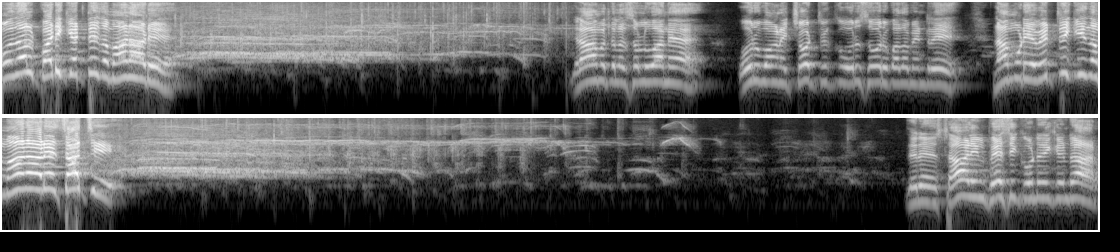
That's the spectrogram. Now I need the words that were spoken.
முதல் படிக்கட்டு இந்த மாநாடு. கிராமத்தில் சொல்லுவாங்க ஒரு பானை சோற்றுக்கு ஒரு சோறு பதம் என்று. நம்முடைய வெற்றிக்கு இந்த மாநாடே சாட்சி. திரு ஸ்டாலின் பேசிக் கொண்டிருக்கின்றார்.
